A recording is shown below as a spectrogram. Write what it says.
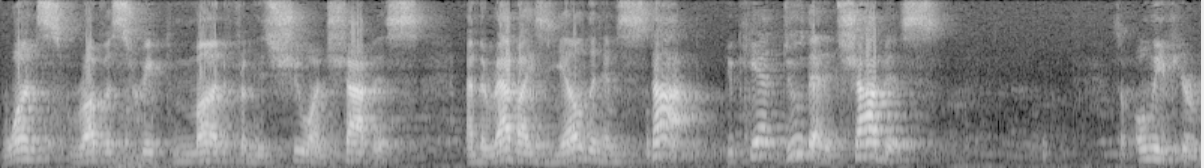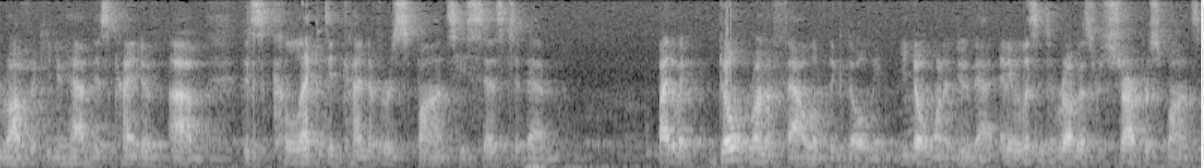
once Rava scraped mud from his shoe on Shabbos, and the rabbis yelled at him, "Stop! You can't do that. It's Shabbos." So only if you're Rava can you have this kind of um, this collected kind of response. He says to them. By the way, don't run afoul of the Gedolim. You don't want to do that. Anyway, listen to Rava's sharp response.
